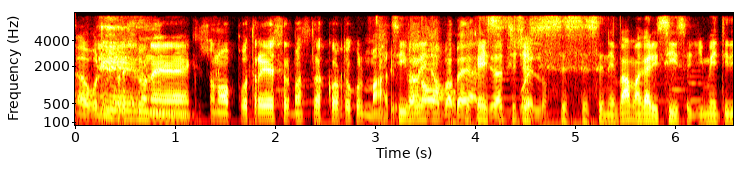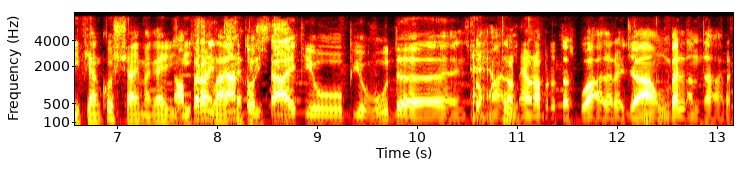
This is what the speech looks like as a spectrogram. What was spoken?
Ho l'impressione Ehm. che sono, potrei essere abbastanza d'accordo col Mario. sì, però, no, vabbè, ok, al di là se, di se- quello. se- se- se ne va, magari sì, se gli metti di fianco Shai, magari gli No, dici, però guarda, intanto Shai più, più Wood, eh, insomma, Eh, non è una brutta squadra, è già Appunto. un bell'andare.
